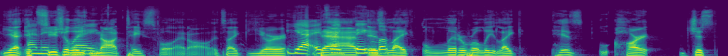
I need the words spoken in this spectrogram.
yeah, it's, it's usually like- not tasteful at all. It's like your Yeah, it's like dad they is look- like literally like his heart just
